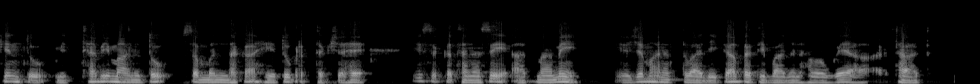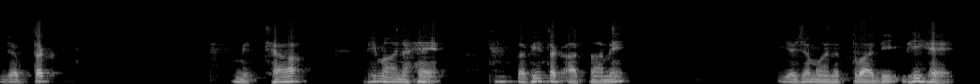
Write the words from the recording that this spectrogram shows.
किंतु मिथ्याभिमान तो संबंध का हेतु प्रत्यक्ष है। इस कथन से आत्मा में यजमानत्वादि का प्रतिपादन हो गया, अर्थात जब तक मिथ्याभिमान है, तभी तक आत्मा में यजमानत्वादि भी है।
